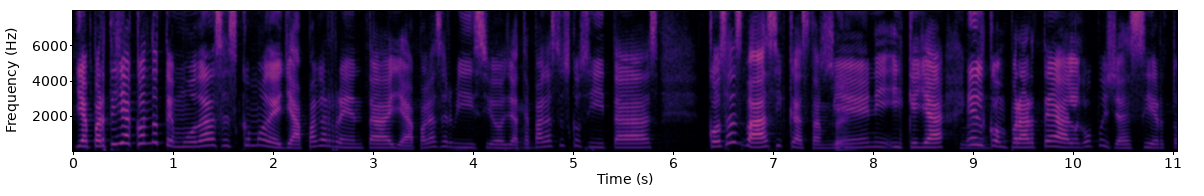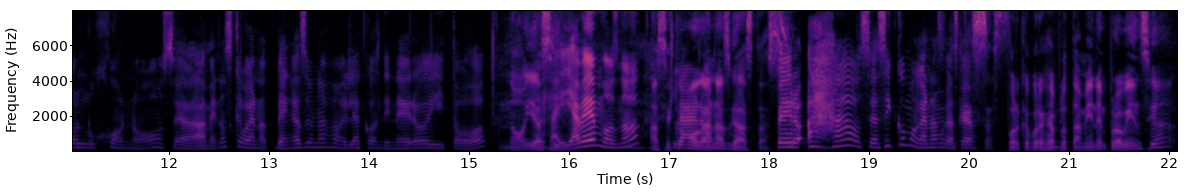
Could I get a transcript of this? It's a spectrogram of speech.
Y aparte ya cuando te mudas es como de ya pagas renta, ya pagas servicios, ya te pagas tus cositas, cosas básicas también y, y que ya el comprarte algo pues ya es cierto lujo, ¿no? O sea, a menos que bueno, vengas de una familia con dinero y todo, No, y pues así, ahí ya vemos, ¿no? así como ganas, gastas. Pero, ajá, o sea, así como ganas, gastas. Porque, por ejemplo, también en provincia,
